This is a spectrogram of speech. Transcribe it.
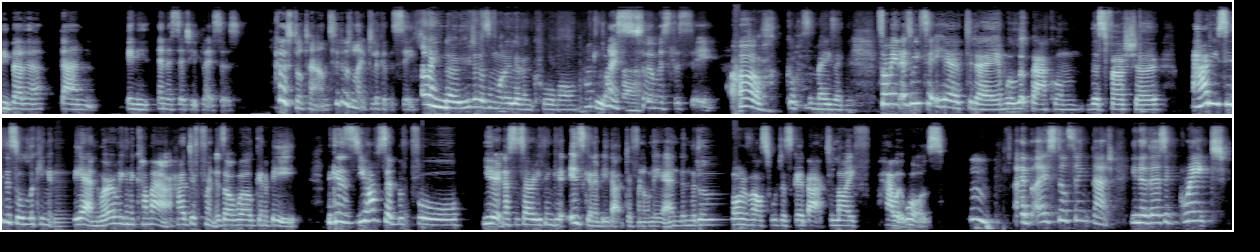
be better than any inner city places. Coastal towns. Who doesn't like to look at the sea? I know. Who doesn't want to live in Cornwall? I'd love I that. so miss the sea. Oh, God, it's amazing. So, I mean, as we sit here today and we'll look back on this first show, how do you see this all looking at the end? Where are we going to come out? How different is our world going to be? Because you have said before you don't necessarily think it is going to be that different on the end, and that a lot of us will just go back to life how it was. Hmm. I, I still think that you know there's a great,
